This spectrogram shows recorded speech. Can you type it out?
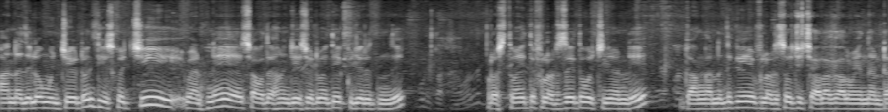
ఆ నదిలో ముంచేయడం తీసుకొచ్చి వెంటనే శవదహనం చేసేయడం అయితే ఎక్కువ జరుగుతుంది. ప్రస్తుతం అయితే ఫ్లడ్స్ అయితే వచ్చినాయండి. గంగా నదికి ఫ్లడ్స్ వచ్చి చాలా కాలం అయిందంట.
